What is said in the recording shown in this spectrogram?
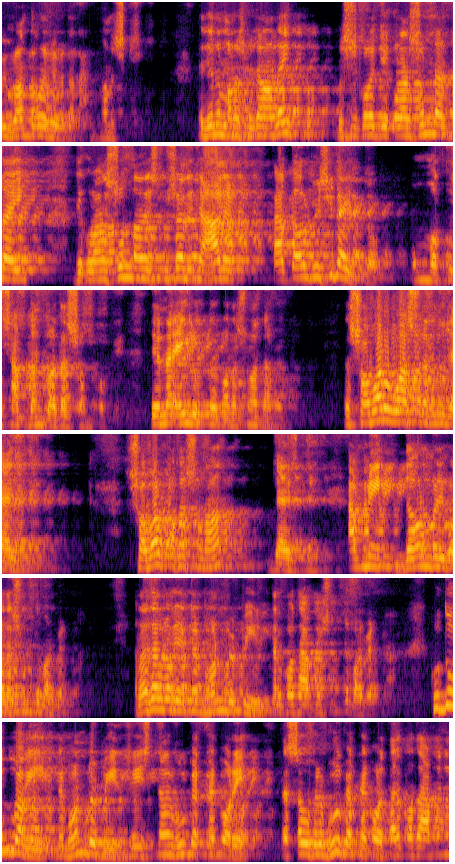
বিভ্রান্ত করে ফেলবে তারা, মানুষকে? এই জন্য মানুষকে জানা দায়িত্ব বিশেষ করে যে কোরআন সুন্নার দায়ী, যে কোরআন সুন্নার স্পেশালি যে আলেম, তার তো আরও বেশি দায়িত্ব, উম্মতকে সাবধান করা তার সম্পর্কে। যে না, এই লোকটার কথা শোনা যাবে না। সবার ওয়াজ শোনা কিন্তু জায়েজ নেই। সবার কথা শোনা জায়েজ নেই। আপনি দেওয়ানবাড়ির কথা শুনতে পারবেন না। রাজারবাগে একটা ভণ্ড পীর, তার কথা আপনি শুনতে পারবেন না। কুতুববাগে একটা ভণ্ড পীর সেই ইসলামের ভুল ব্যাখ্যা করে তার সৌফের ভুল ব্যাখ্যা করে, তার কথা আপনি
